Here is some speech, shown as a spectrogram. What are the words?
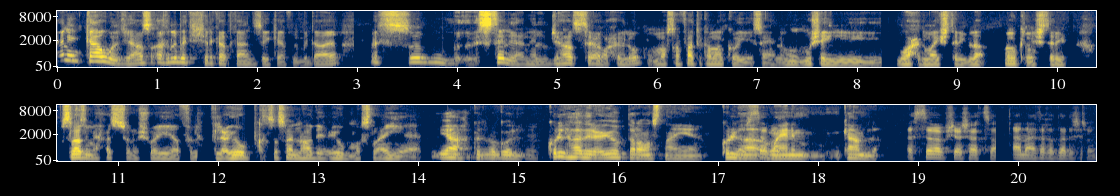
يعني كأول جهاز أغلبية الشركات كانت زي كذا في البداية بس still يعني الجهاز سعره حلو ومواصفاته كمان كويسة يعني مو مو شيء اللي واحد ما يشتري لا ممكن يشتري بس لازم يحسنوا شوية في في العيوب خصوصا إنه هذه عيوب مصنعية يعني. يا كنت بقول كل هذه العيوب ترى مصنعية. كلها والسبب؟ ما يعني كاملة. السبب شاشات سام أنا أعتقد هذا الشيء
